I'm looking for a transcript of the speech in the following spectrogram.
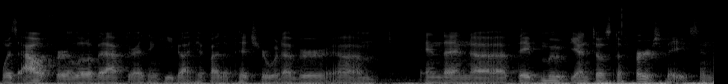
was out for a little bit after I think he got hit by the pitch or whatever, um, and then uh, they moved Vientos to first base, and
